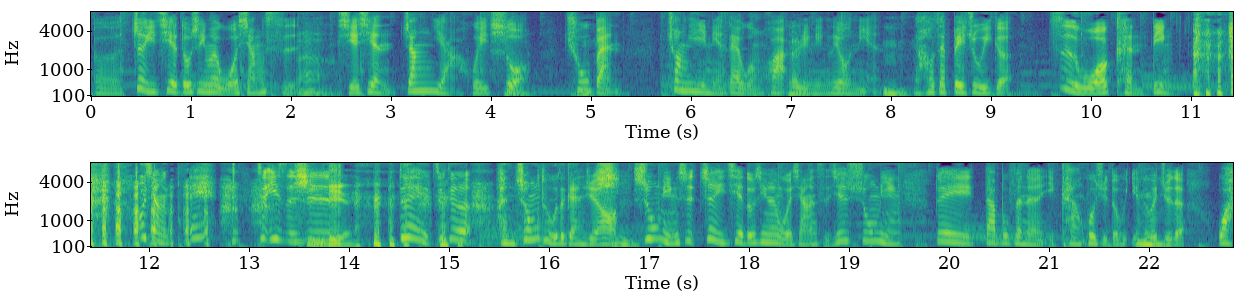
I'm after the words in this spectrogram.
呃，这一切都是因为我想死。嗯，斜线张亚辉作，出版创意年代文化，二零零六年。嗯，然后再备注一个自我肯定。我想，哎，这意思是系列对这个很冲突的感觉哦。书名是这一切都是因为我想死，其实书名。对大部分的人一看，或许都也都会觉得，嗯、哇，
